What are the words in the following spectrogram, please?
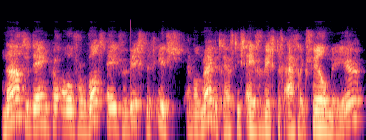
na te denken over wat evenwichtig is. En wat mij betreft is evenwichtig eigenlijk veel meer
